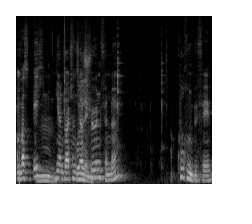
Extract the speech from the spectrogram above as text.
Und was ich Mm. hier in Deutschland sehr Frühling. schön finde, Kuchenbuffet.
